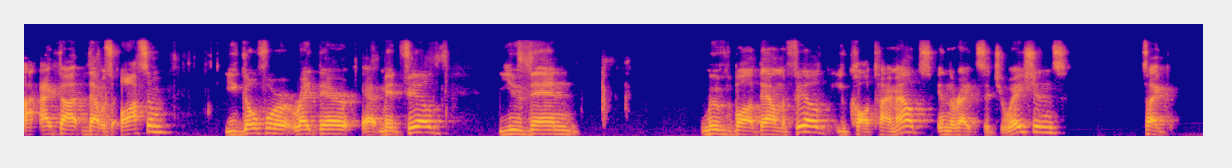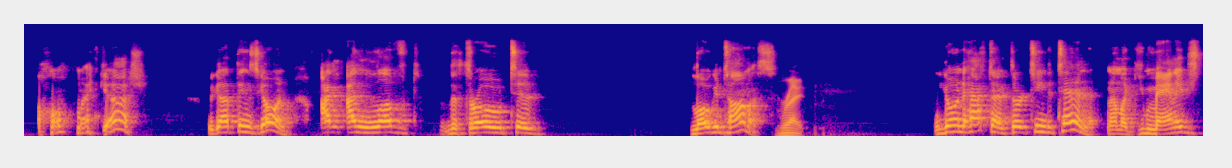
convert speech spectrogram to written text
I, I thought that was awesome. You go for it right there at midfield. You then move the ball down the field. You call timeouts in the right situations. It's like, oh my gosh, we got things going. I, I loved the throw to Logan Thomas. Right. You go into halftime 13 to 10. And I'm like, you managed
